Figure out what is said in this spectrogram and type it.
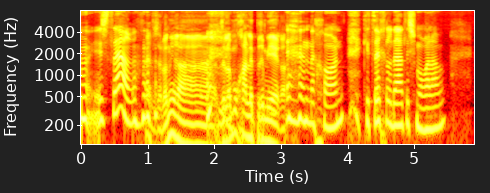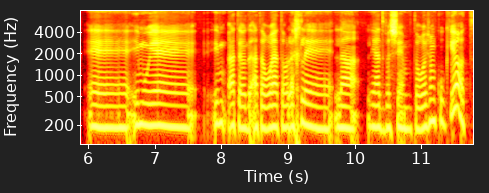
יש שיער. אה, זה לא נראה, זה לא מוכן לפרמיירה. נכון, כי צריך לדעת לשמור עליו. אה, אם הוא יהיה, אם אתה, יודע, אתה רואה, אתה הולך ל, ל, ליד ושם, אתה רואה שם קוקיות.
